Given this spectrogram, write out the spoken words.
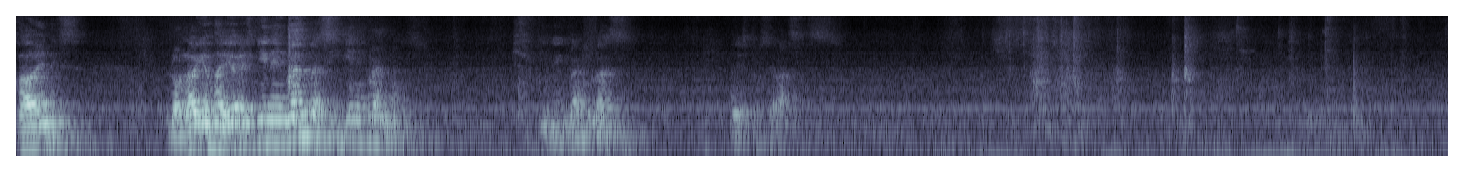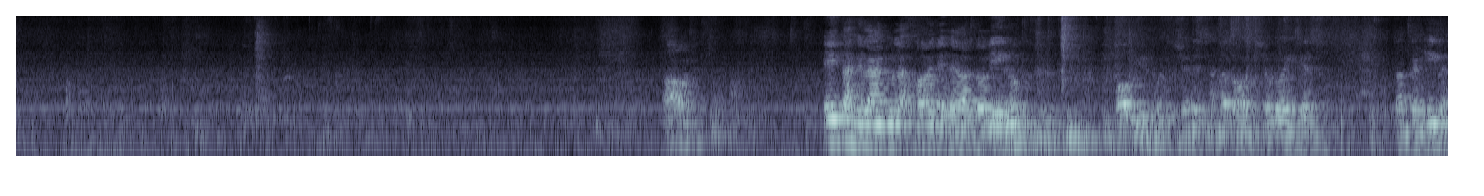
jóvenes, los labios mayores tienen glándulas, sí tienen glándulas. Tienen glándulas de estos sebáceos. Estas glándulas jóvenes de Bartolino, obvio, en condiciones anatomofisiológicas, están tranquilas,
